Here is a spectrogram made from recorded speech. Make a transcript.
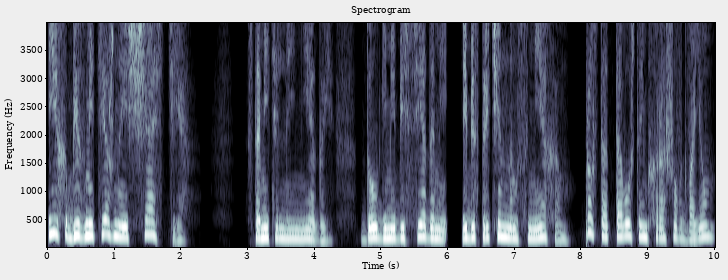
Их безмятежное счастье, с томительной негой, долгими беседами и беспричинным смехом, просто от того, что им хорошо вдвоем,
